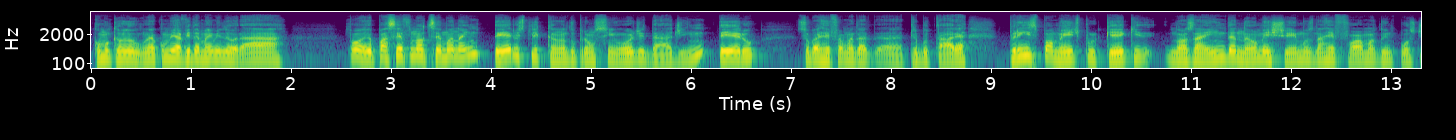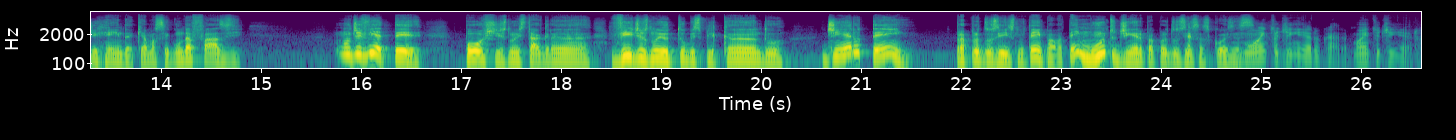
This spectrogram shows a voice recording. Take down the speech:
como que eu, né, como minha vida vai melhorar. Pô, eu passei o final de semana inteiro explicando para um senhor de idade inteiro sobre a reforma da, uh, tributária, principalmente porque que nós ainda não mexemos na reforma do imposto de renda, que é uma segunda fase. Não devia ter posts no Instagram, vídeos no YouTube explicando. Dinheiro tem para produzir isso, não tem, Paula? Tem muito dinheiro para produzir essas coisas. Muito dinheiro, cara, muito dinheiro.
